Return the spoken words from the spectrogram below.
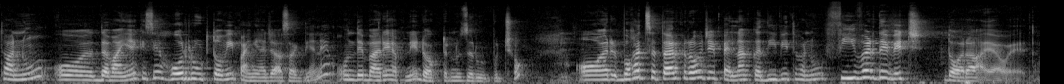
ਤੁਹਾਨੂੰ ਉਹ ਦਵਾਈਆਂ ਕਿਸੇ ਹੋਰ ਰੂਟ ਤੋਂ ਵੀ ਪਾਈਆਂ ਜਾ ਸਕਦੀਆਂ ਨੇ ਉਹਦੇ ਬਾਰੇ ਆਪਣੇ ਡਾਕਟਰ ਨੂੰ ਜ਼ਰੂਰ ਪੁੱਛੋ। ਔਰ ਬਹੁਤ ਸਤਰਕ ਰਹੋ ਜੇ ਪਹਿਲਾਂ ਕਦੀ ਵੀ ਤੁਹਾਨੂੰ ਫੀਵਰ ਦੇ ਵਿੱਚ ਦੌਰਾ ਆਇਆ ਹੋਇਆ ਹੈ ਤਾਂ।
